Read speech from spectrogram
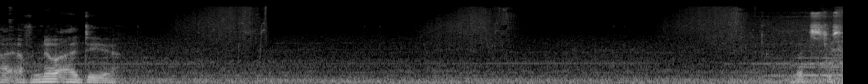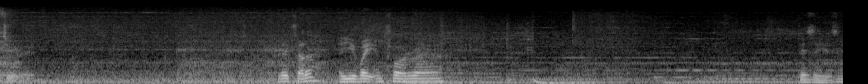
I have no idea. Hey fella, are you waiting for uh Busy, is he?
